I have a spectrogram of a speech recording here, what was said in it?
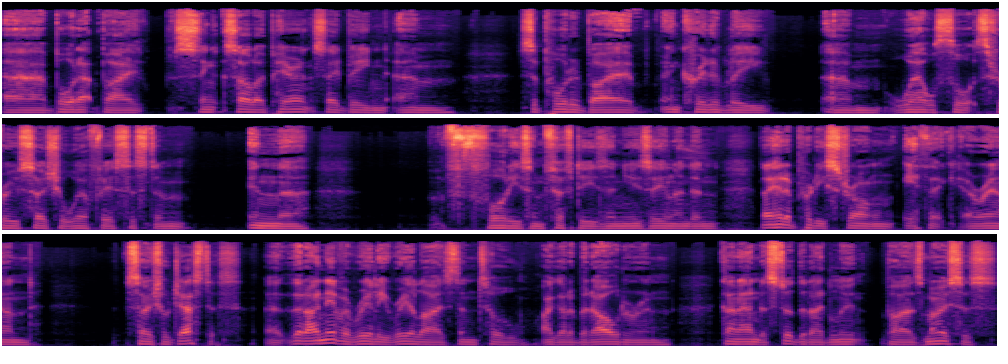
uh, brought up by sing- solo parents. They'd been um, supported by an incredibly um, well thought through social welfare system in the 40s and 50s in New Zealand, and they had a pretty strong ethic around social justice uh, that I never really realised until I got a bit older and kind of understood that I'd learnt by osmosis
